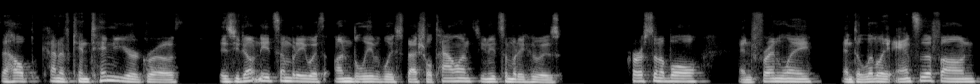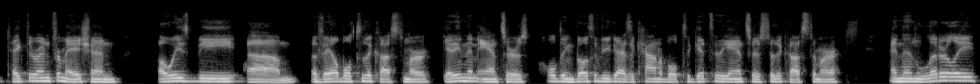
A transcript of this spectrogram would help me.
to help kind of continue your growth is you don't need somebody with unbelievably special talents. You need somebody who is personable and friendly and to literally answer the phone, take their information, always be um, available to the customer, getting them answers, holding both of you guys accountable to get to the answers to the customer. And then literally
